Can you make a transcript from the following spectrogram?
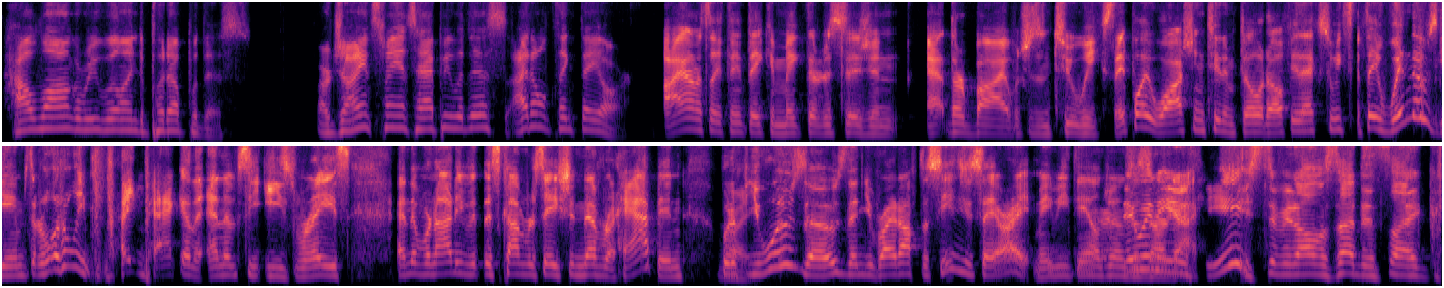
How long are we willing to put up with this? Are Giants fans happy with this? I don't think they are. I honestly think they can make their decision at their bye, which is in two weeks. They play Washington and Philadelphia next week. If they win those games, they're literally right back in the NFC East race. And then we're not even this conversation never happened. But Right. if you lose those, then you write off the season. You say, all right, maybe Daniel Jones They is win our the guy. NFC East. I mean, all of a sudden it's like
